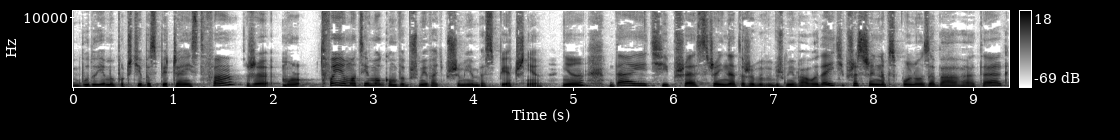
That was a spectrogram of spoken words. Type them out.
budujemy poczucie bezpieczeństwa, że twoje emocje mogą wybrzmiewać przy mnie bezpiecznie, nie? Daję ci przestrzeń na to, żeby wybrzmiewały, daję ci przestrzeń na wspólną zabawę, tak?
